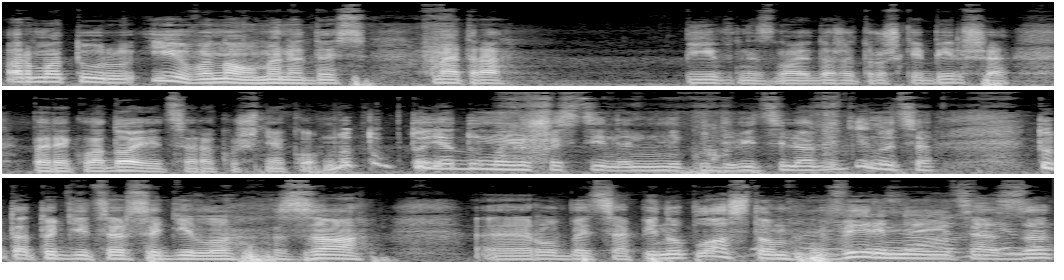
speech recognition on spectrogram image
арматуру, і вона у мене десь метра пів, не знаю, навіть трошки більше, перекладається ракушняком. Ну, тобто, я думаю, що стіни нікуди від ціля не дінуться. Тут а тоді це все діло за. е, Робиться пінопластом, вирівняється за.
